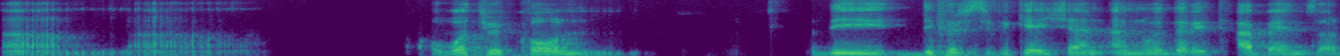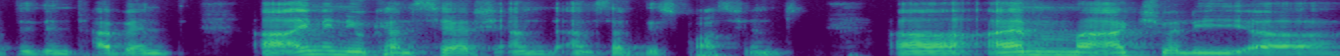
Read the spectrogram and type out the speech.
um, uh, what we call the diversification and whether it happens or didn't happen. Uh, I mean, you can search and answer these questions. Uh, I'm actually uh,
